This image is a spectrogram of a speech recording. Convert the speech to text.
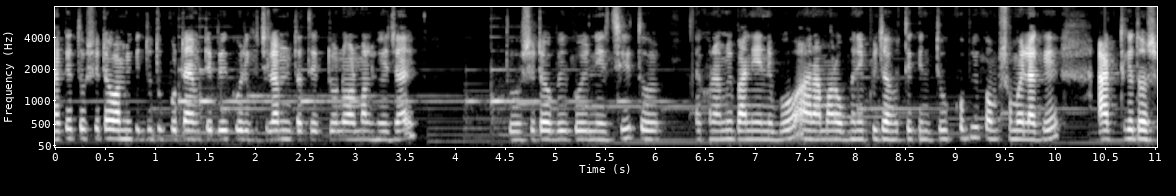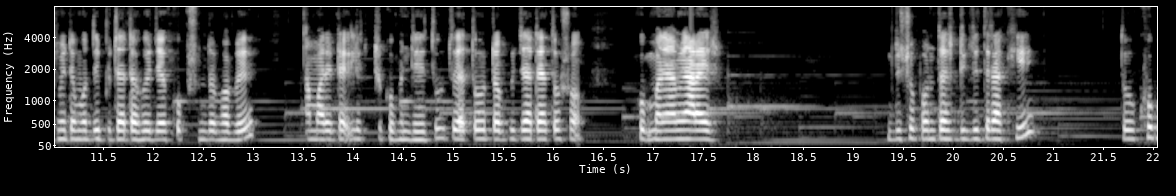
থাকে, তো সেটাও আমি কিন্তু দুপুর টাইমটা বের করে রেখেছিলাম যাতে একটু নর্মাল হয়ে যায়। তো সেটাও বের করে নিয়েছি। তো এখন আমি বানিয়ে নেব। আর আমার ওভেনে পিজা হতে কিন্তু খুবই কম সময় লাগে। আট থেকে দশ মিনিটের মধ্যে পিজাটা হয়ে যায় খুব সুন্দরভাবে। আমার এটা ইলেকট্রিক ওভেন যেহেতু, তো এতটা পিজাটা এত খুব মানে আমি আড়াই দুশো পঞ্চাশ ডিগ্রিতে রাখি। তো খুব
